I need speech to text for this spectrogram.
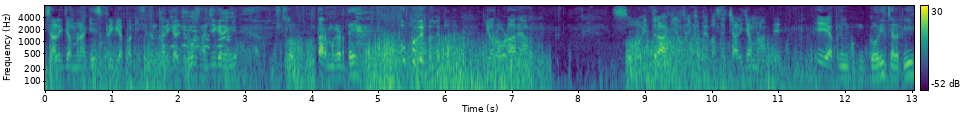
40 ਜੰਮਣਾ ਦੀ ਹਿਸਟਰੀ ਵੀ ਆਪਾਂ ਕਿਸੇ ਦਿਨ ਥਾਰੀ ਗੱਲ ਜ਼ਰੂਰ ਸਾਂਝੀ ਕਰਾਂਗੇ। ਸੋ ਧਰਮਗੜ ਤੇ ਉੱਪਰਲੇ ਬੱਲੇ ਬੱਲੇ ਜੋ ਰੋਡ ਆ ਰਿਹਾ। ਸੋ ਇੱਧਰ ਆ ਗਿਆ ਆਪਣੇ ਖੱਬੇ ਪਾਸੇ 40 ਜੰਮਣਾ ਤੇ ਇਹ ਆਪਣੀ ਗੋਰੀ ਚੱਲ ਪਈ।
